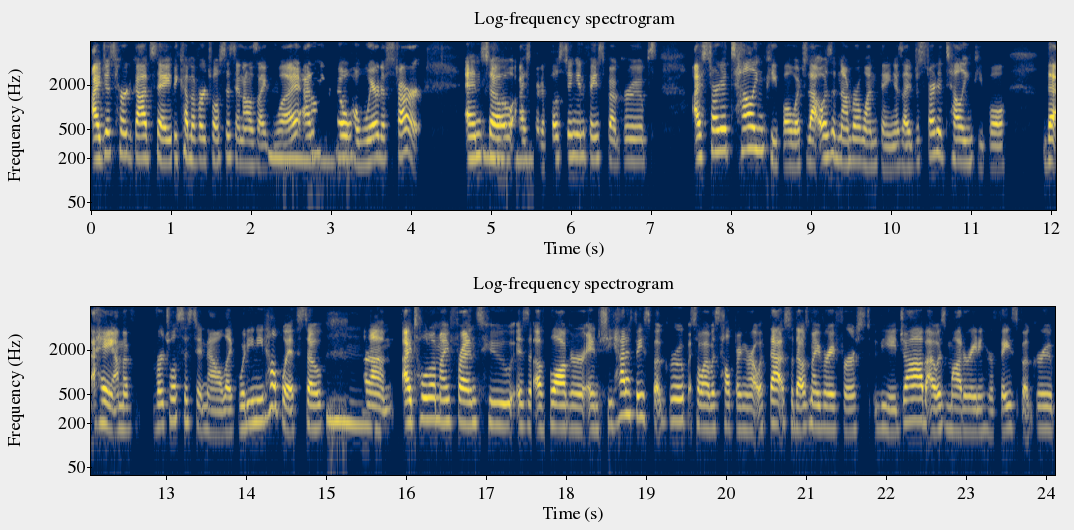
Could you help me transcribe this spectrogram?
I just heard God say, become a virtual assistant. I was like, what? Mm-hmm. I don't even know where to start. And so mm-hmm. I started posting in Facebook groups. I started telling people, which that was the number one thing, is I just started telling people that, hey, I'm a virtual assistant now like what do you need help with? So mm-hmm. um, i told one of my friends who is a blogger and she had a facebook group so i was helping her out with that. So that was my very first va job. I was moderating her facebook group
